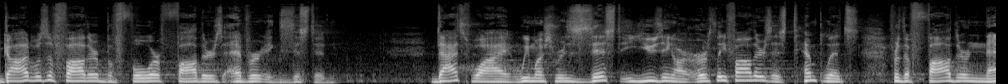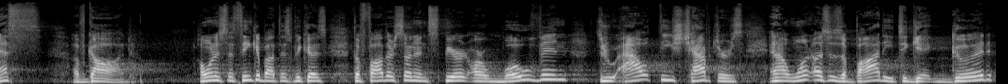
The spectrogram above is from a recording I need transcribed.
God was a father before fathers ever existed. That's why we must resist using our earthly fathers as templates for the fatherness of God. I want us to think about this because the Father, Son, and Spirit are woven throughout these chapters, and I want us as a body to get good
